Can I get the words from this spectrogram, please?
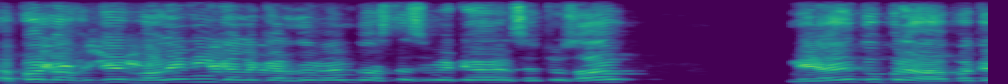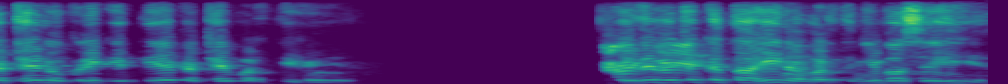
ਆਪਾਂ ਲਫ਼ਜ਼ ਵਾਲੇ ਨਹੀਂ ਗੱਲ ਕਰਦਾ ਮੈਂ ਦੱਸਦਾ ਸੀ ਮੈਂ ਕਿਹਾ ਐਸਐਚਓ ਸਾਹਿਬ ਮੇਰਾ ਤੂੰ ਭਰਾ ਆਪਾਂ ਇਕੱਠੇ ਨੌਕਰੀ ਕੀਤੀ ਹੈ ਇਕੱਠੇ ਭਰਤੀ ਹੋਏ ਆ ਇਹਦੇ ਵਿੱਚ ਕਤਾਹੀ ਨਾ ਵਰਤਣੀ ਬਸ ਇਹੀ ਹੈ।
